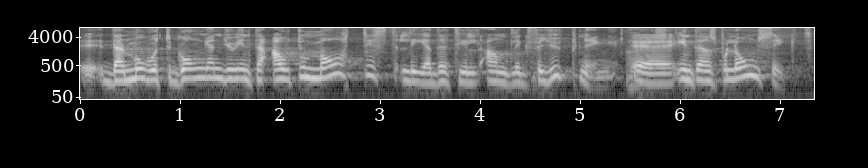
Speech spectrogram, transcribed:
eh, där motgången ju inte automatiskt leder till andlig fördjupning, ja. eh, inte ens på lång sikt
